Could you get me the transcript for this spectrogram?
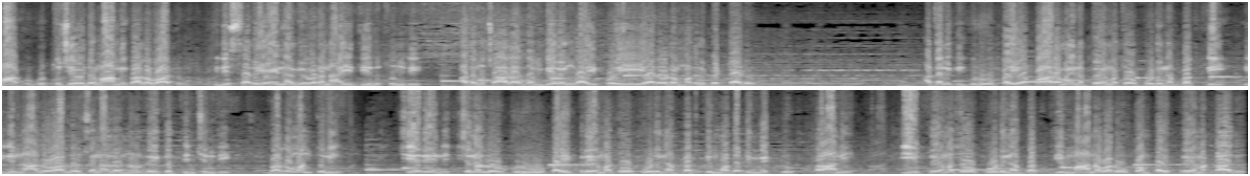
మాకు గుర్తు చేయడం ఆమెకు అలవాటు. ఇది సరియైన వివరణ అయి తీరుతుంది. అతను చాలా గంభీరంగా అయిపోయి ఏడవడం మొదలుపెట్టాడు. అతనికి గురువుపై అపారమైన ప్రేమతో కూడిన భక్తి ఇది నాలో ఆలోచనలను రేకెత్తించింది. భగవంతుని చేరే నిచ్చెనలో గురువుపై ప్రేమతో కూడిన భక్తి మొదటి మెట్టు. కాని ఈ ప్రేమతో కూడిన భక్తి మానవ రూపంపై ప్రేమ కాదు.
